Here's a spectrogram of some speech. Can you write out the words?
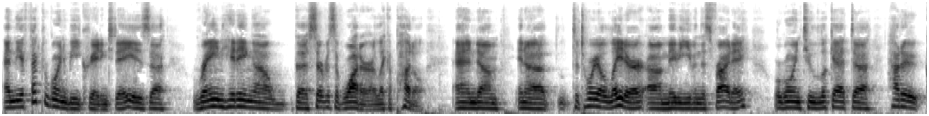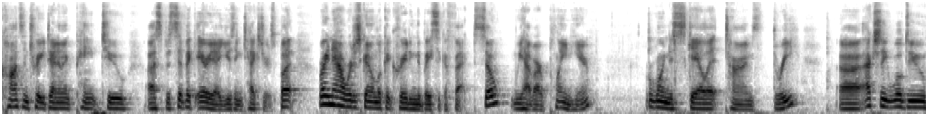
And the effect we're going to be creating today is rain hitting uh, the surface of water, or like a puddle. And um, in a tutorial later, uh, maybe even this Friday, we're going to look at uh, how to concentrate dynamic paint to a specific area using textures. But right now, we're just going to look at creating the basic effect. So we have our plane here. We're going to scale it times 3. Uh, actually, we'll do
